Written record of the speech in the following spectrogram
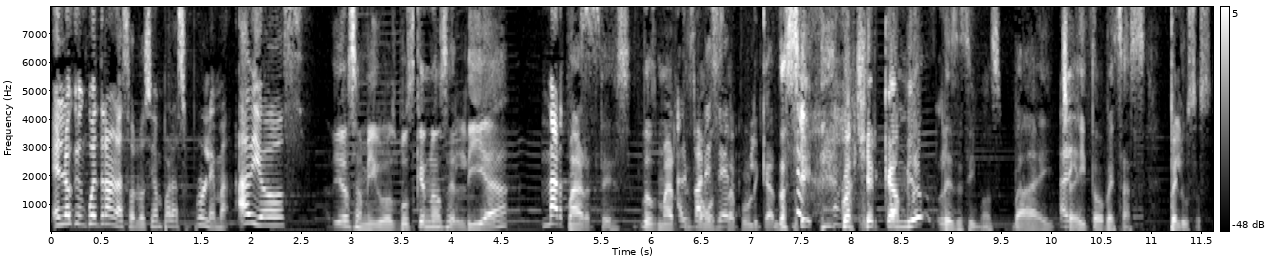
en lo que encuentran la solución para su problema. Adiós. Adiós amigos, búsquenos el día Martes. martes. Los martes Al vamos a estar publicando. Sí, cualquier cambio les decimos. Bye, Adiós. chaito, besas, pelusos.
